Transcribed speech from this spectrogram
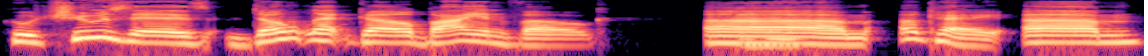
who chooses "Don't Let Go" by En Vogue. Um. Okay. Um.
